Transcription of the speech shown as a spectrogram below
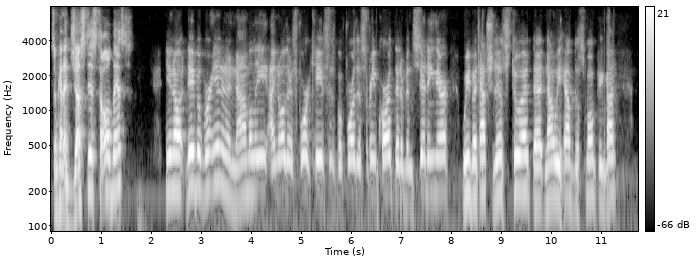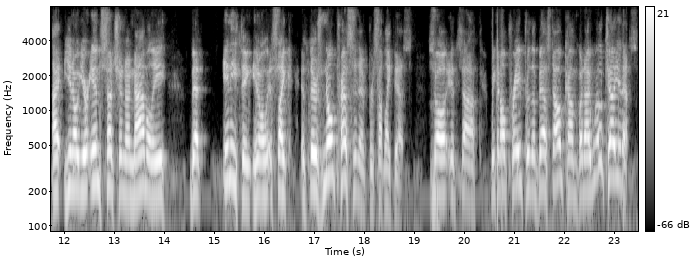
some kind of justice to all this? You know, David, we're in an anomaly. I know there's four cases before the Supreme Court that have been sitting there. We've attached this to it that now we have the smoking gun. I, you know, you're in such an anomaly that anything, you know, it's like if there's no precedent for something like this. So it's uh, we can all pray for the best outcome. But I will tell you this:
